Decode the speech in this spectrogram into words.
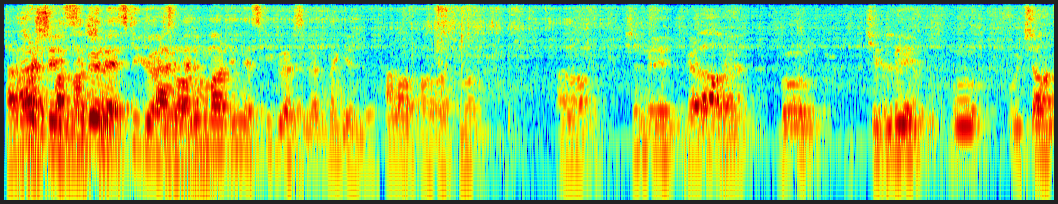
Her Erciyes şeysi kardeşim. böyle eski güvercinlerin. Mardin'in eski güvercinlerinden geliyor. Helal kardeşim. Helal. Şimdi abi bu kirli, bu uçan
